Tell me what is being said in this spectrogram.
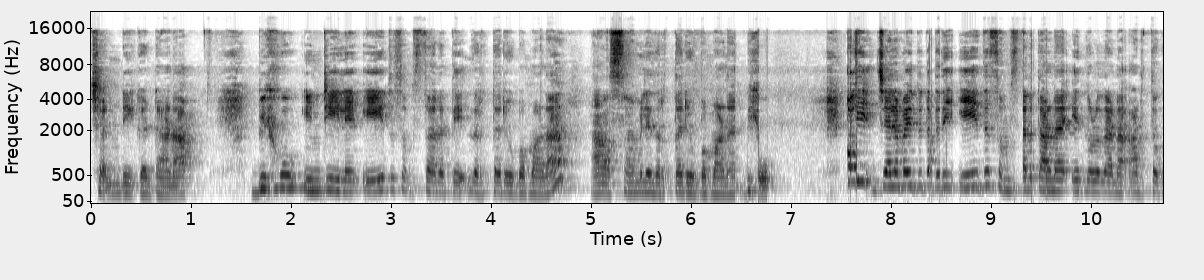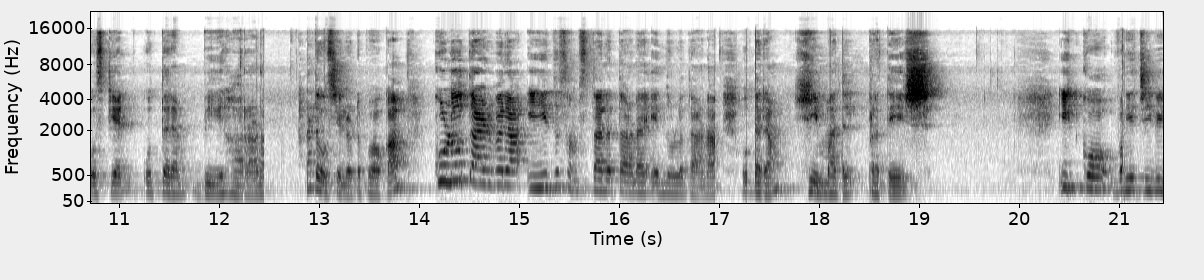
ചണ്ഡീഗഡ് ആണ് ബിഹു ഇന്ത്യയിലെ ഏത് സംസ്ഥാനത്തെ നൃത്തരൂപമാണ്? ആസാമിലെ നൃത്തരൂപമാണ് ബിഹു. ജലവൈദ്യുത പദ്ധതി ഏത് സംസ്ഥാനത്താണ് എന്നുള്ളതാണ് അടുത്ത ക്വസ്റ്റ്യൻ ഉത്തരം ബീഹാറാണ്. അടുത്ത ക്വസ്റ്റ്യനിലോട്ട് പോകാം. കുളു താഴ്വര ഏത് സംസ്ഥാനത്താണ് എന്നുള്ളതാണ് ഉത്തരം ഹിമാചൽ പ്രദേശ്. ഇക്കോ വന്യജീവി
